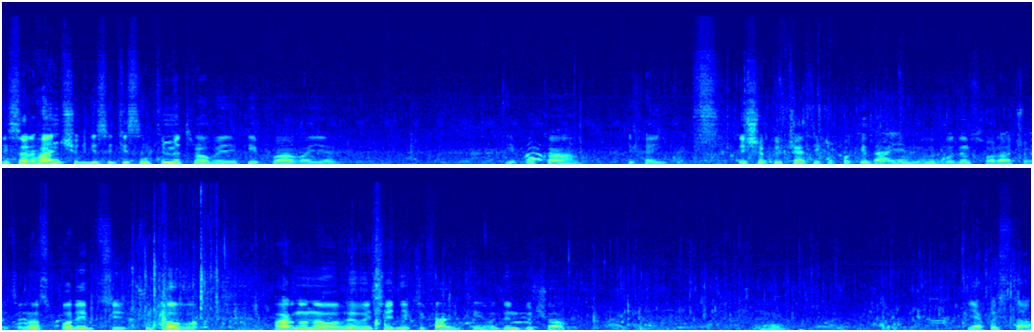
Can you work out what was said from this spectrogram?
і сарганчик 10 сантиметровий, який плаває. І поки тихенько. І ще півчасика покидаємо і будемо сворачуватися. У нас по рибці чудово, гарно наловили сьогодні кефальки, один бичок. Ну, якось так.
